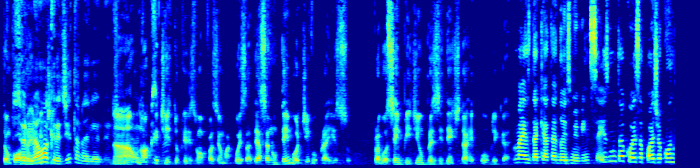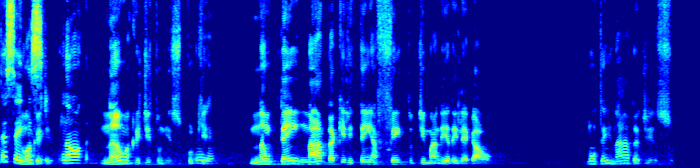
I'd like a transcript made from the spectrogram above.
Então, volta o senhor não acredita na eleição? Não, não acredito que eles vão fazer uma coisa dessa. Não tem motivo para isso, para você impedir um presidente da República. Mas daqui até 2026 muita coisa pode acontecer. Não acredito. Não, não acredito nisso. Porque uhum. Não tem nada que ele tenha feito de maneira ilegal. Não tem nada disso.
